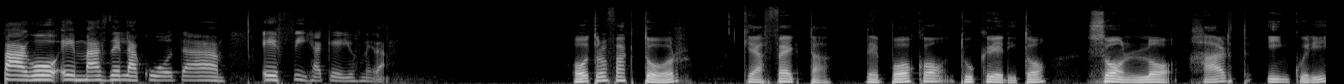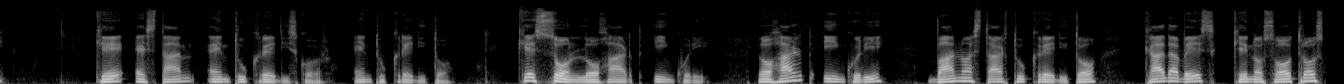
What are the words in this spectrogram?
pago eh, más de la cuota eh, fija que ellos me dan. Otro factor que afecta de poco tu crédito son los hard inquiry que están en tu credit score, en tu crédito. ¿Qué son los hard inquiry? Los hard inquiry van a estar tu crédito cada vez que nosotros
